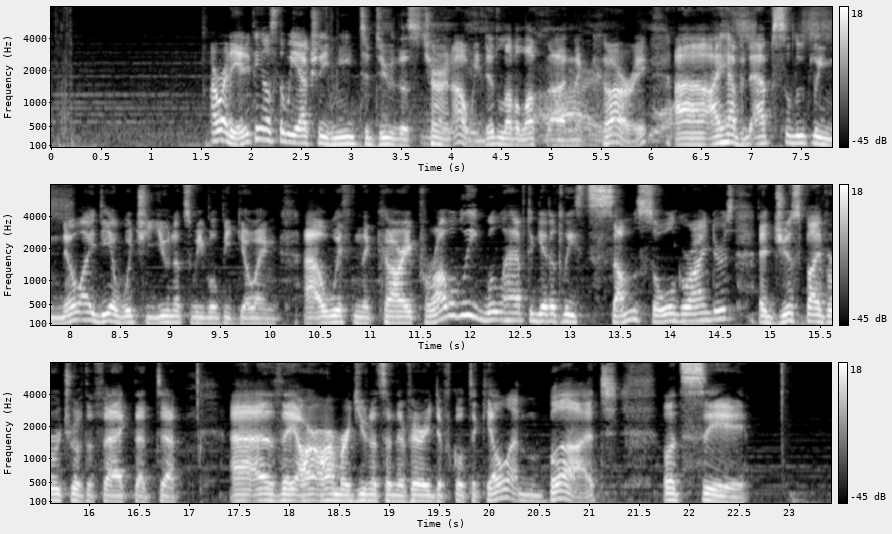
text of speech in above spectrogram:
Alrighty, anything else that we actually need to do this turn? Oh, we did level up uh, N'Kari. Uh, I have absolutely no idea which units we will be going uh, with N'Kari. Probably we'll have to get at least some Soul Grinders, uh, just by virtue of the fact that uh, uh, they are armored units and they're very difficult to kill. Um, but, let's see.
